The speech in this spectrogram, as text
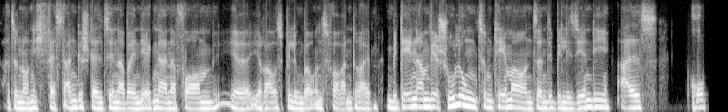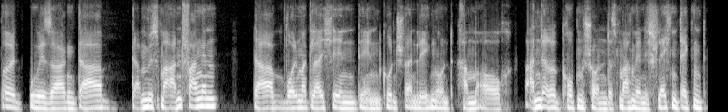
also noch nicht fest angestellt sind, aber in irgendeiner Form ihr, ihre Ausbildung bei uns vorantreiben. Mit denen haben wir Schulungen zum Thema und sensibilisieren die als Gruppe, wo wir sagen, da, da müssen wir anfangen da wollen wir gleich den, den Grundstein legen und haben auch andere Gruppen schon. Das machen wir nicht flächendeckend.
